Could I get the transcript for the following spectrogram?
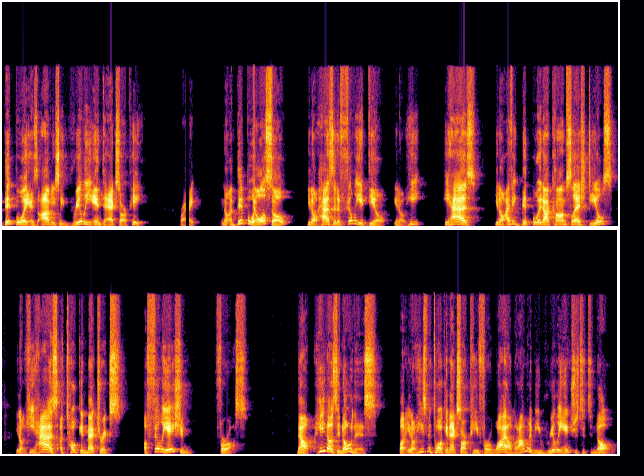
BitBoy is obviously really into XRP, right? You know, and BitBoy also, you know, has an affiliate deal. You know, he he has, you know, I think bitboy.com slash deals, you know, he has a token metrics affiliation for us. Now, he doesn't know this, but you know, he's been talking XRP for a while, but I'm going to be really interested to know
